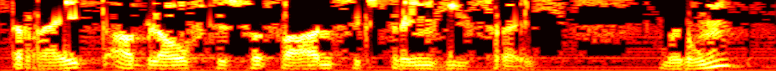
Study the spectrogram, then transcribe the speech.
Streitablauf des Verfahrens extrem hilfreich. Warum?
